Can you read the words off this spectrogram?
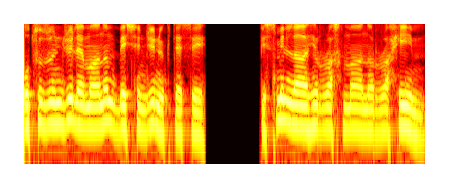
30. lemanın 5. nüktesi Bismillahirrahmanirrahim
